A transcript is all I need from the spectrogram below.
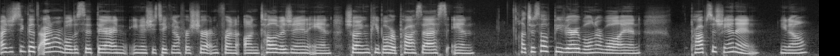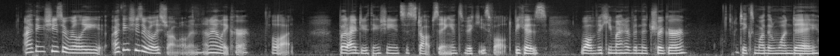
I just think that's admirable to sit there and you know she's taking off her shirt in front on television and showing people her process and lets herself be very vulnerable and props to Shannon, you know? I think she's a really I think she's a really strong woman and I like her a lot. But I do think she needs to stop saying it's Vicki's fault because while Vicki might have been the trigger, it takes more than one day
